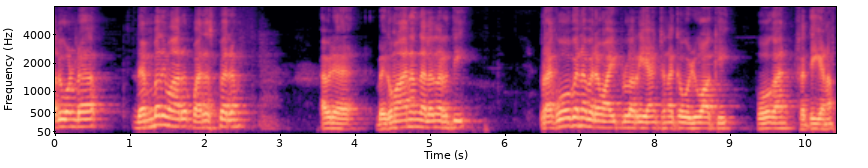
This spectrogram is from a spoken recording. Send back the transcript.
അതുകൊണ്ട് ദമ്പതിമാർ പരസ്പരം അവർ ബഹുമാനം നിലനിർത്തി പ്രകോപനപരമായിട്ടുള്ള റിയാക്ഷനൊക്കെ ഒഴിവാക്കി പോകാൻ ശ്രദ്ധിക്കണം.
